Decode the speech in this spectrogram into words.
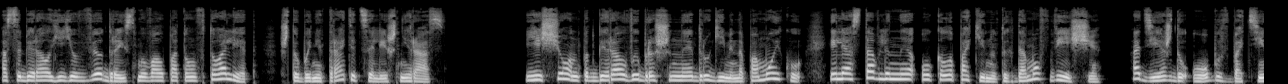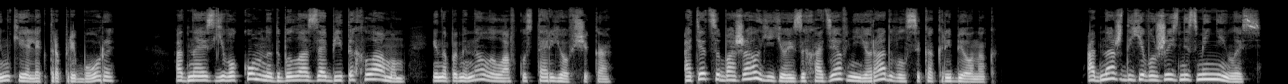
а собирал ее в ведра и смывал потом в туалет, чтобы не тратиться лишний раз. Еще он подбирал выброшенные другими на помойку или оставленные около покинутых домов вещи, одежду, обувь, ботинки, электроприборы. Одна из его комнат была забита хламом и напоминала лавку старьевщика. Отец обожал ее и, заходя в нее, радовался, как ребенок. Однажды его жизнь изменилась.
